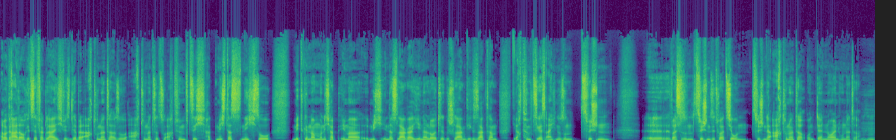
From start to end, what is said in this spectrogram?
Aber gerade auch jetzt der Vergleich, wir sind ja bei 800er, also 800er zu 850, hat mich das nicht so mitgenommen und ich habe immer mich in das Lager jener Leute geschlagen, die gesagt haben, die 850er ist eigentlich nur so ein Zwischen, äh, weißt du, so eine Zwischensituation zwischen der 800er und der 900er. Mhm.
